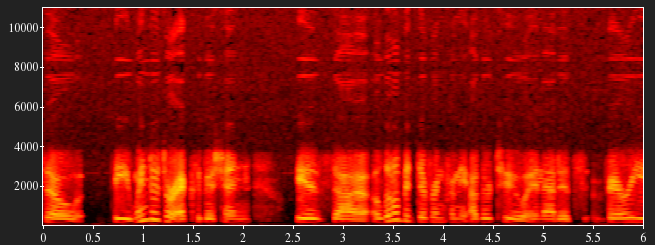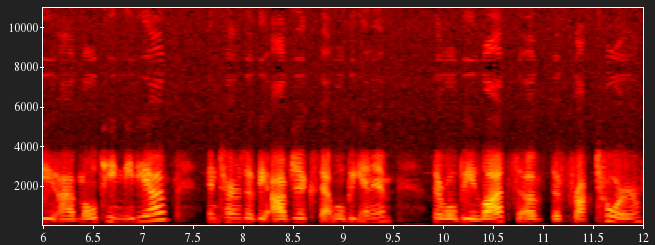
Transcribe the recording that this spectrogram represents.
So the Winterthur exhibition is uh, a little bit different from the other two in that it's very uh, multimedia in terms of the objects that will be in it. There will be lots of the Fraktur,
